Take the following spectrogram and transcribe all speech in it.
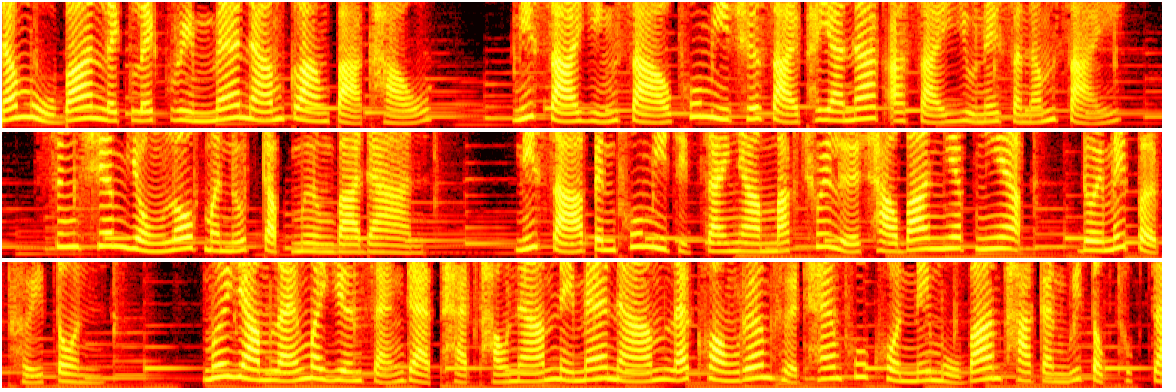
ณหมู่บ้านเล็กๆ ริมแม่น้ำกลางป่าเขา นิสาหญิงสาวผู้มีเชื้อสายพญานาคอาศัยอยู่ในสนามใส ซึ่งเชื่อมโยงโลกมนุษย์กับเมืองบาดาล นิสาเป็นผู้มีจิตใจงามมักช่วยเหลือชาวบ้านเงียบๆ โดยไม่เปิดเผยตน เมื่อยามแล้งมาเยือนแสงแดดแผดเผาน้ำในแม่น้ำและคลองเริ่มเหือดแห้งผู้คนในหมู่บ้านพากันวิตกทุกใจ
